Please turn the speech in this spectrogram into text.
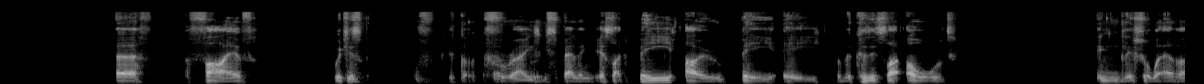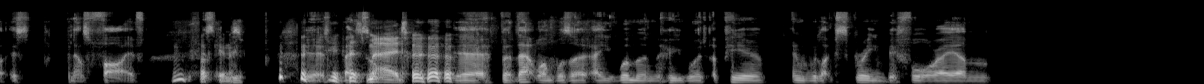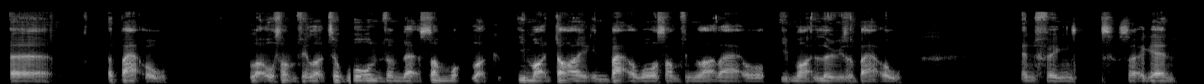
uh, five, which is it's got crazy spelling. It's like B O B E, but because it's like old English or whatever, it's pronounced five. Oh, fucking it's- yeah, it's That's mad. yeah, but that one was a, a woman who would appear and would like scream before a um uh, a battle, like or something like to warn them that some like you might die in battle or something like that, or you might lose a battle and things. So again,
